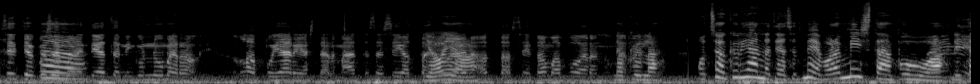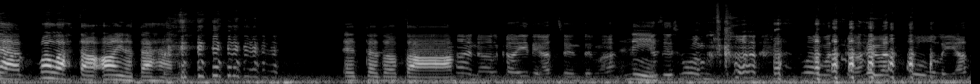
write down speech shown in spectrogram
Sitten joku semmoinen, tiedätkö, niin kuin numerolappujärjestelmä, että se sijoittaja Joo, voi joo. aina ottaa siitä oman vuoron No kyllä. Mutta se on kyllä jännä, tiedätkö, että me ei voida mistään puhua, Ei niin, niin. tää valahtaa aina tähän. että tota, Aina alkaa ideat syntymään. niin. Ja siis huomatkaa, huomatkaa hyvät kuulijat,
